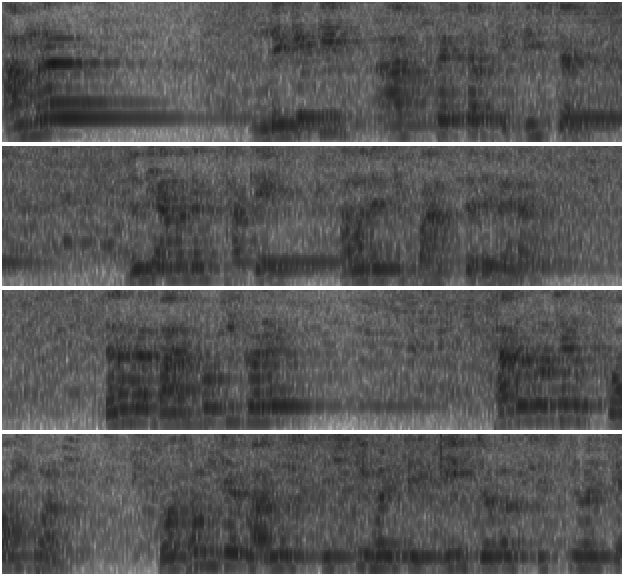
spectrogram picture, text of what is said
আমরা নেগেটিভ আসপেক্ট অফ এক্সিস্টেন্স যদি আমাদের থাকে, আমাদেরকে বাঁচতে দেবে না। তাহলে আমরা বাঁচবো কী করে? ঠাকুর বলছেন, কম্পন। প্রথম যে মানুষ সৃষ্টি হয়েছে, জীব জগৎ সৃষ্টি হয়েছে,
